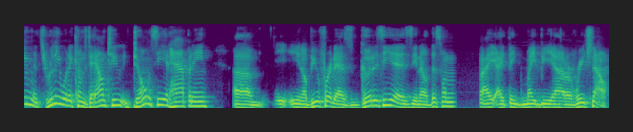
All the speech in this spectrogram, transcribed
it's really what it comes down to. Don't see it happening. Um, you know, Buford, as good as he is, you know, this one I, I think might be out of reach now.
